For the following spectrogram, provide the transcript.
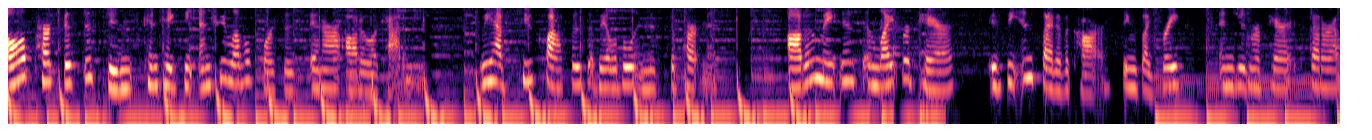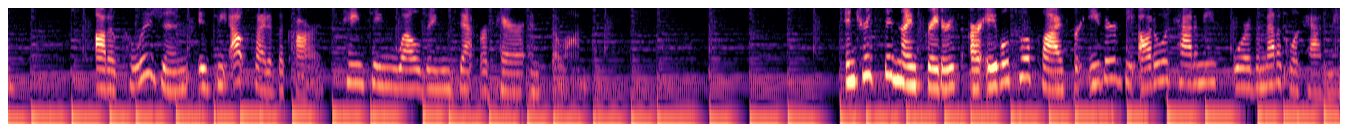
All Park Vista students can take the entry-level courses in our Auto Academy. We have two classes available in this department. Auto maintenance and light repair is the inside of the car, things like brakes, engine repair, etc. Auto collision is the outside of the car, painting, welding, dent repair, and so on. Interested ninth graders are able to apply for either of the Auto Academies or the Medical Academy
